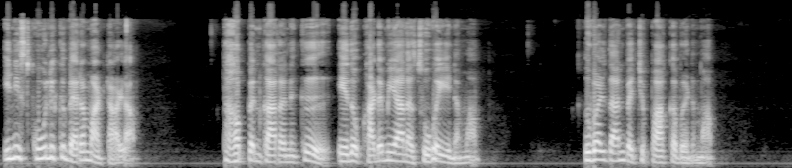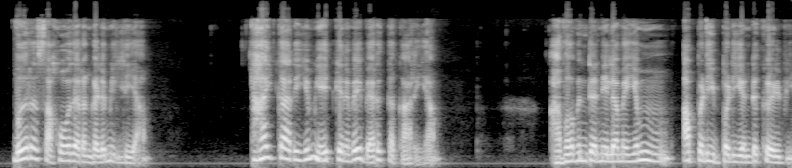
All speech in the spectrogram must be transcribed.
இனி ஸ்கூலுக்கு வரமாட்டாளாம். தகப்பன்காரனுக்கு ஏதோ கடுமையான சுகையினமாம் இவள்தான் வச்சு பார்க்க வேணுமாம். வேற சகோதரங்களும் இல்லையாம். தாய்க்காரியும் ஏற்கனவே வெறுத்தக்காரியாம் அவவின்ற நிலைமையும் அப்படி இப்படி என்று கேள்வி.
